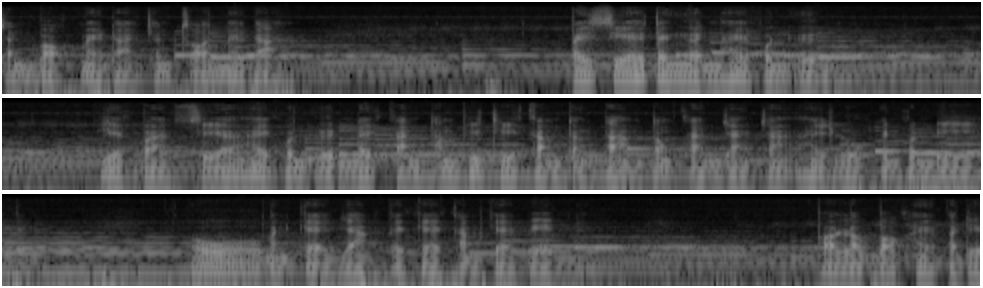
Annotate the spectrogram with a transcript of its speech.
ฉันบอกไม่ได้ ฉันสอนไม่ได้ ไปเสียแต่เงินให้คนอื่น เรียกว่าเสียให้คนอื่นในการทำพิธีกรรมต่าง ๆ ต้องการอยากจะให้ลูกเป็นคนดี โอ้ มันแก่ยากไปแก่กรรมแก่เวรพอเราบอกให้ปฏิ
